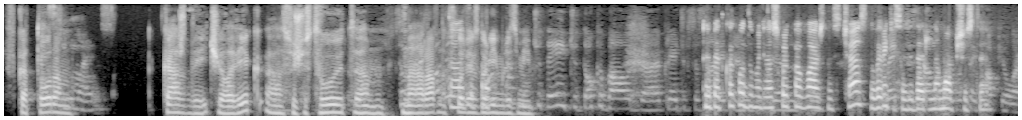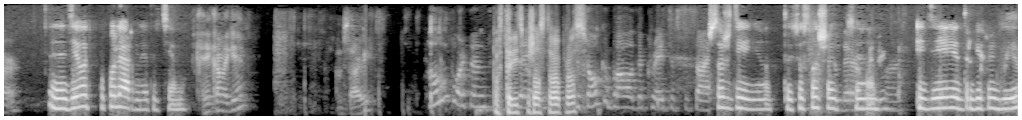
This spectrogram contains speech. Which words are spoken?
в котором каждый человек а, существует а, на равных условиях с другими людьми. Ребят, как вы думаете, насколько важно сейчас говорить о созидательном обществе? Э, делать популярной эту тему. Повторите, пожалуйста, вопрос. Обсуждение, то есть услышать э, идеи других людей.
